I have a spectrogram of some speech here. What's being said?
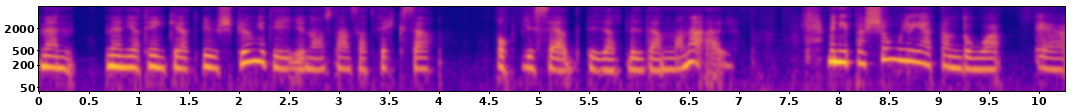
Men men jag tänker att ursprunget är ju någonstans att växa och bli sedd i att bli den man är. Men är personligheten då eh,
